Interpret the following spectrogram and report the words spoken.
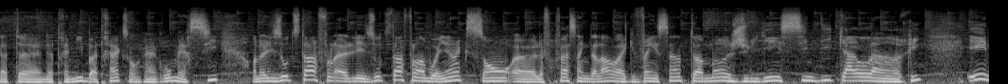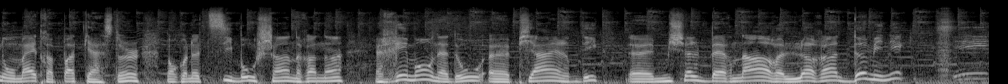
notre, notre ami Botrax, donc un gros merci. On a les auditeurs, les auditeurs flamboyants qui sont le forfait à 5$ avec Vincent, Thomas, Julien, Cindy, Carl-Henri et nos maîtres podcasters. Donc on a Thibaut, Sean, Ronan, Raymond Nadeau, Pierre D, Michel Bernard, Laurent, Dominique et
